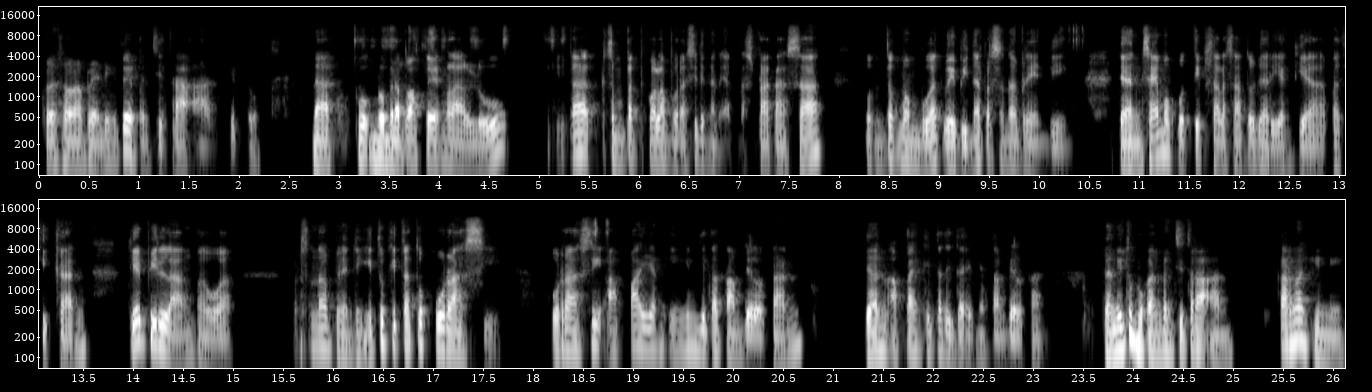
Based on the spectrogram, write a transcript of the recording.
personal branding itu ya pencitraan gitu. Nah, beberapa waktu yang lalu kita sempat kolaborasi dengan Ernest Prakasa untuk membuat webinar personal branding. Dan saya mau kutip salah satu dari yang dia bagikan. Dia bilang bahwa personal branding itu kita tuh kurasi. Kurasi apa yang ingin kita tampilkan dan apa yang kita tidak ingin tampilkan. Dan itu bukan pencitraan. Karena gini,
